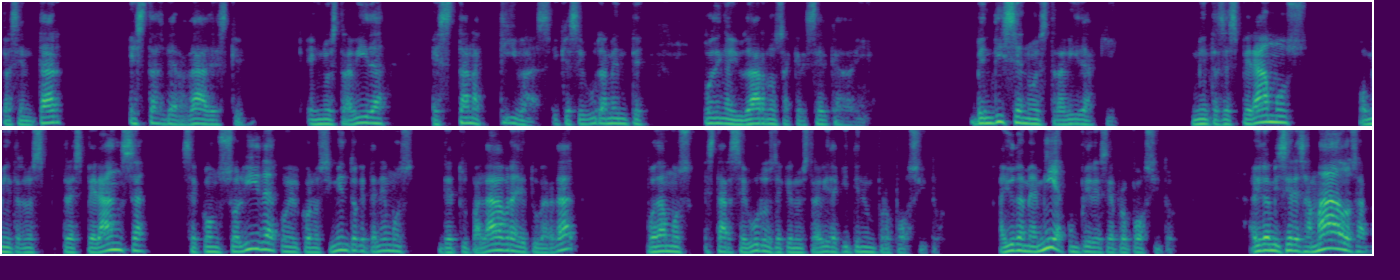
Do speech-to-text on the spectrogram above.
presentar estas verdades que en nuestra vida están activas y que seguramente pueden ayudarnos a crecer cada día. Bendice nuestra vida aquí. Mientras esperamos o mientras nuestra esperanza se consolida con el conocimiento que tenemos de tu palabra y de tu verdad, podamos estar seguros de que nuestra vida aquí tiene un propósito Ayúdame a mí a cumplir ese propósito. Ayuda a mis seres amados a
